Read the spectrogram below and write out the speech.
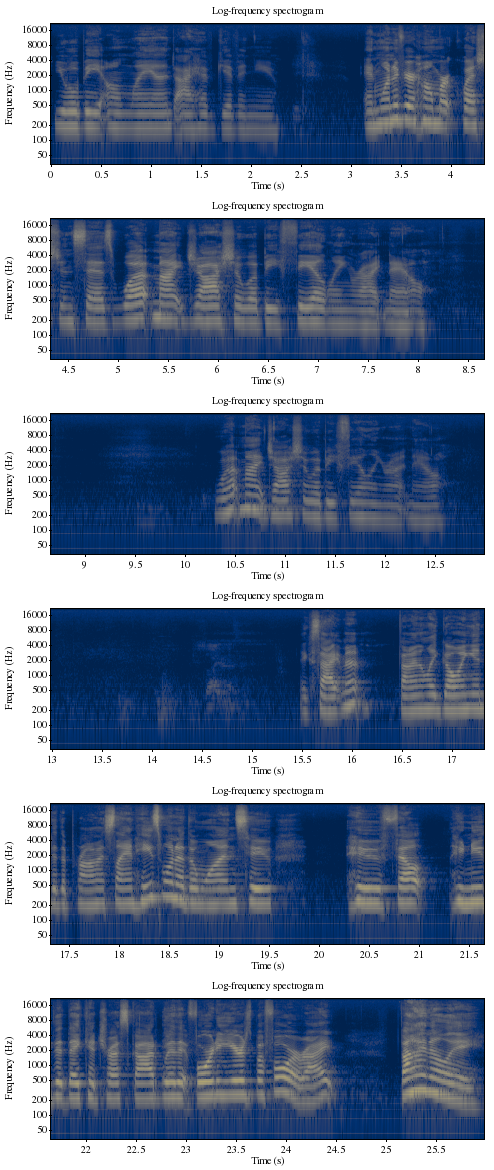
you will be on land I have given you. And one of your homework questions says, What might Joshua be feeling right now? What might Joshua be feeling right now? Excitement. Excitement. Finally going into the promised land. He's one of the ones who who felt who knew that they could trust God with it 40 years before, right? Finally,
